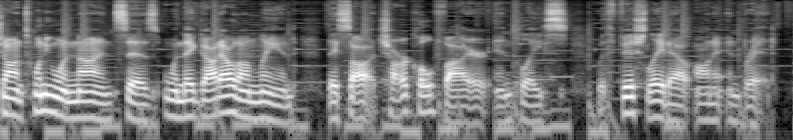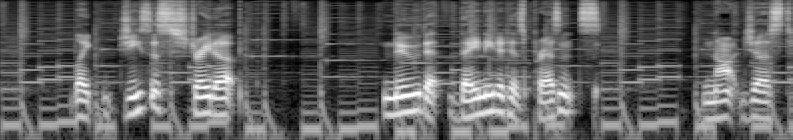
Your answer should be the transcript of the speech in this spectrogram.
John 21 9 says, When they got out on land, they saw a charcoal fire in place with fish laid out on it and bread. Like, Jesus straight up knew that they needed his presence, not just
